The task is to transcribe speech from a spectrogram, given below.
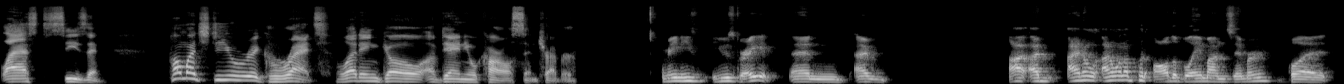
last season. How much do you regret letting go of Daniel Carlson, Trevor? I mean, he's he was great, and I'm I I, I don't I don't want to put all the blame on Zimmer, but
